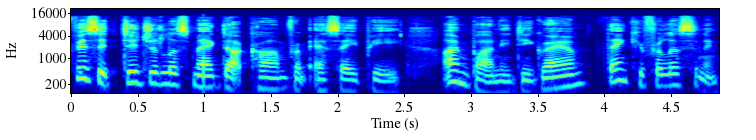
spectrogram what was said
visit digitalistmag.com from SAP. I'm Bonnie D. Graham. Thank you for listening.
